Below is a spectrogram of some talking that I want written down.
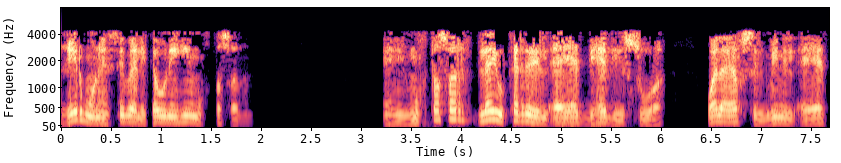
غير مناسبة لكونه مختصرا. يعني المختصر لا يكرر الآيات بهذه الصورة ولا يفصل بين الآيات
